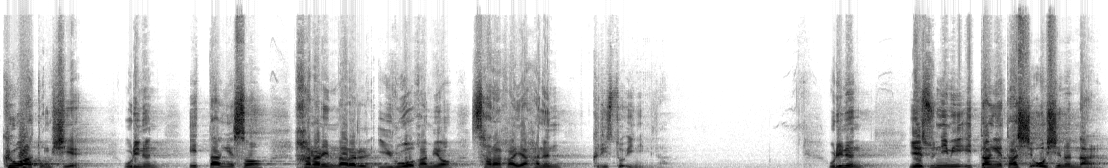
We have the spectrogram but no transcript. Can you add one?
그와 동시에 우리는 이 땅에서 하나님 나라를 이루어가며 살아가야 하는 그리스도인입니다. 우리는 예수님이 이 땅에 다시 오시는 날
